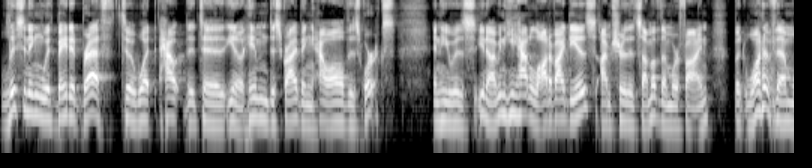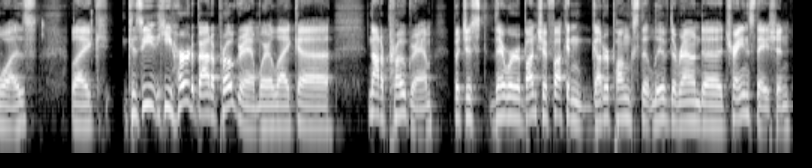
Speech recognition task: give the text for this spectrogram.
listening with bated breath to what how to you know him describing how all of this works and he was you know i mean he had a lot of ideas i'm sure that some of them were fine but one of them was like because he he heard about a program where like uh not a program but just there were a bunch of fucking gutter punks that lived around a train station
